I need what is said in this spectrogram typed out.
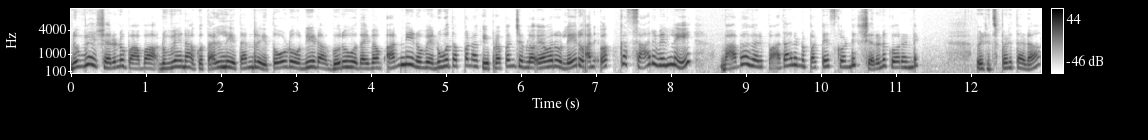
నువ్వే శరణు బాబా నువ్వే నాకు తల్లి తండ్రి తోడు నీడ గురువు దైవం అన్నీ నువ్వే. నువ్వు తప్ప నాకు ఈ ప్రపంచంలో ఎవరూ లేరు. అని ఒక్కసారి వెళ్ళి బాబా గారి పాదాలను పట్టేసుకోండి శరణు కోరండి. విడిచిపెడతాడా?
